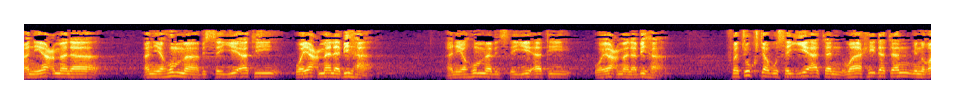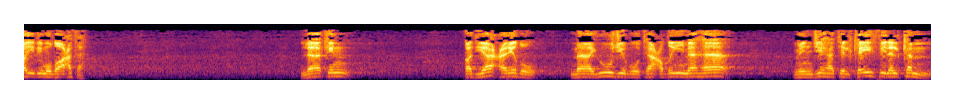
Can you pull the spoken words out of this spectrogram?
أن يعمل أن يهم بالسيئة ويعمل بها. أن يهم بالسيئة ويعمل بها. فتكتب سيئة واحدة من غير مضاعفة. لكن قد يعرض ما يوجب تعظيمها من جهة الكيف لا الكم.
